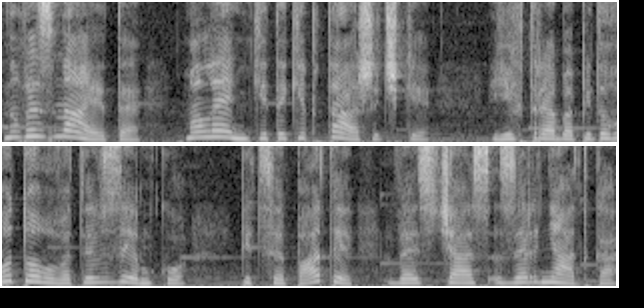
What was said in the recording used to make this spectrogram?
Ну, ви знаєте, маленькі такі пташечки. Їх треба підготовувати взимку, підсипати весь час зернятка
